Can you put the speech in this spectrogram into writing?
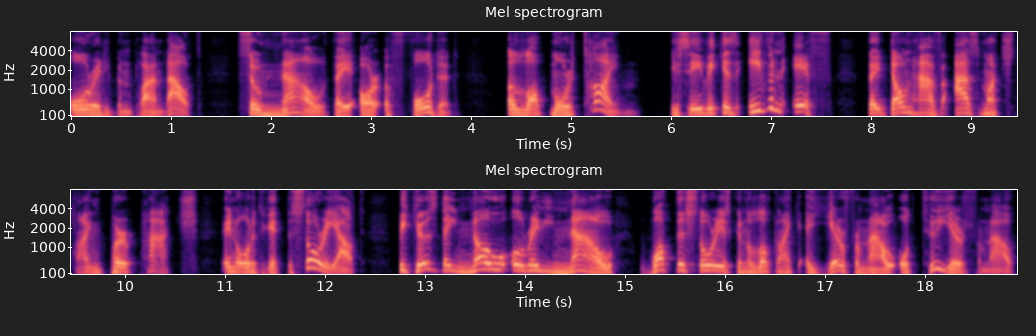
already been planned out. So now they are afforded a lot more time, you see, because even if they don't have as much time per patch in order to get the story out, because they know already now what the story is going to look like a year from now or two years from now,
